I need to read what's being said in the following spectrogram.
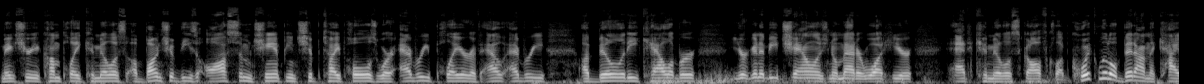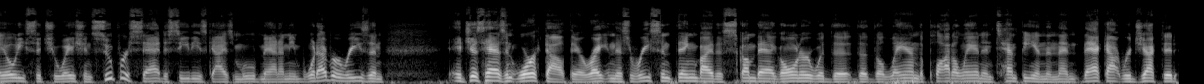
Make sure you come play Camillus. A bunch of these awesome championship type holes where every player of every ability caliber, you're going to be challenged no matter what here at Camillus Golf Club. Quick little bit on the Coyote situation. Super sad to see these guys move, man. I mean, whatever reason, it just hasn't worked out there, right? And this recent thing by the scumbag owner with the, the, the land, the plot of land in Tempe, and then, then that got rejected.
